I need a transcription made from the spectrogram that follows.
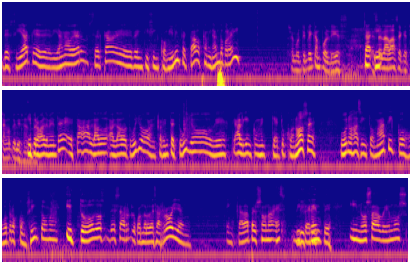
decía que debían haber cerca de 25 mil infectados caminando por ahí. Se multiplican por 10. O sea, Esa y, es la base que están utilizando. y probablemente está al lado, al lado tuyo, al frente tuyo, es alguien con el que tú conoces, unos asintomáticos, otros con síntomas. Y todos cuando lo desarrollan, en cada persona es diferente. Y no sabemos,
